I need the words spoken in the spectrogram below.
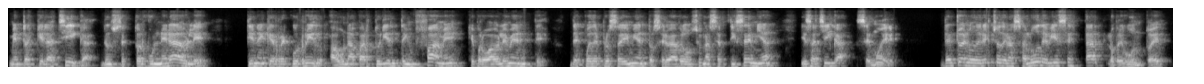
Mientras que la chica de un sector vulnerable tiene que recurrir a una parturienta infame que probablemente después del procedimiento se le va a producir una septicemia y esa chica se muere. Dentro de los derechos de la salud debiese estar, lo pregunto, ¿eh?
